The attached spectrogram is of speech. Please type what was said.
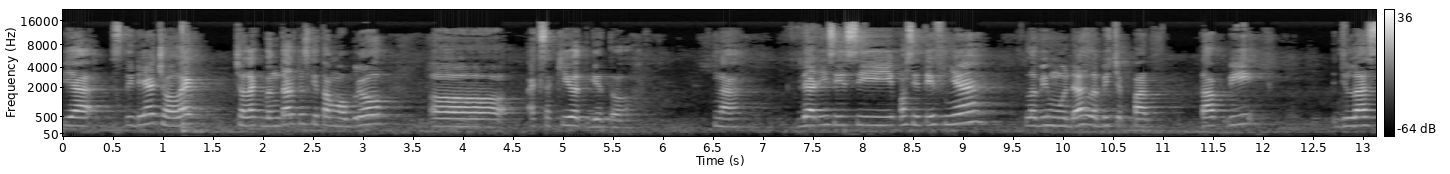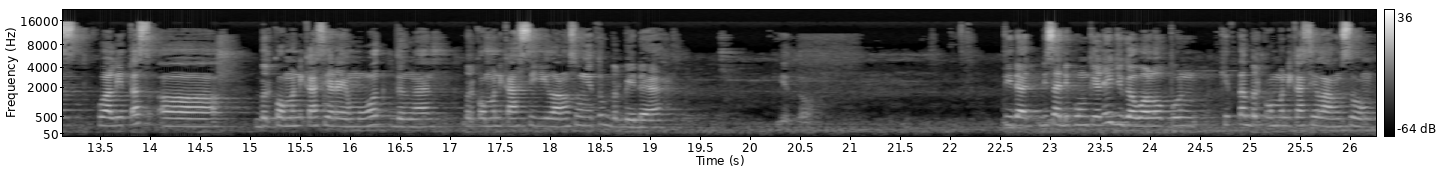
ya setidaknya colek, colek bentar terus kita ngobrol, uh, execute gitu. Nah, dari sisi positifnya lebih mudah, lebih cepat, tapi jelas kualitas uh, berkomunikasi remote dengan berkomunikasi langsung itu berbeda, gitu. Tidak bisa dipungkiri juga walaupun kita berkomunikasi langsung,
